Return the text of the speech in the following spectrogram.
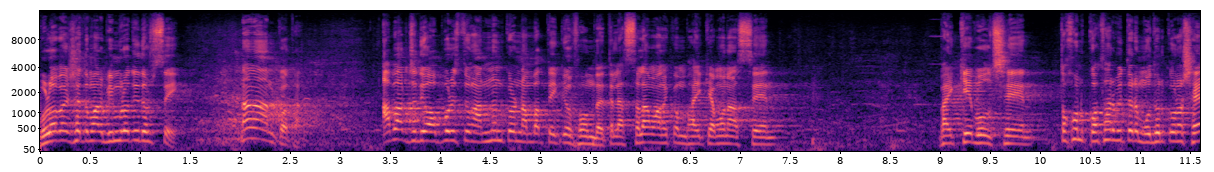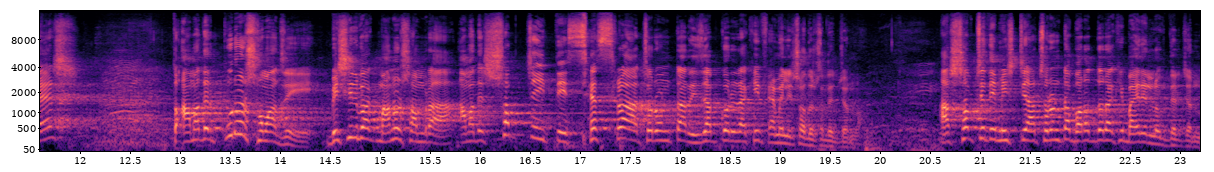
বুড়ো বয়সে তোমার বিমরতি ধরছে। নানান কথা। আবার যদি অপরিচিত আননোন করে নাম্বার থেকে কেউ ফোন দেয়, তাহলে আসসালাম আলাইকুম ভাই, কেমন আছেন? ভাই, কে বলছেন? তখন কথার ভিতরে মধুর কোনো শেষ? তো আমাদের পুরো সমাজে বেশিরভাগ মানুষ আমরা আমাদের সবচেয়ে শেষরা আচরণটা রিজার্ভ করে রাখি ফ্যামিলি সদস্যদের জন্য। আর সবচেয়ে মিষ্টি আচরণটা বরাদ্দ রাখি বাইরের লোকদের জন্য।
